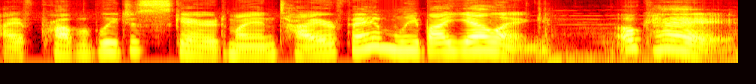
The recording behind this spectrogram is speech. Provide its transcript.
I have probably just scared my entire family by yelling. Okay.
